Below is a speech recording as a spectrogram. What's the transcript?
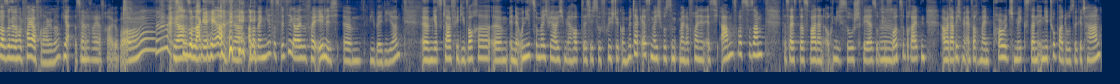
Das war sogar eine Hot-Fire-Frage, ne? ja, das war Ja. eine Feierfrage. Boah. Das ist schon so lange her. Ja, aber bei mir ist das witzigerweise voll ähnlich ähm, wie bei dir. Ähm, jetzt klar, für die Woche ähm, in der Uni zum Beispiel habe ich mir hauptsächlich so Frühstück und Mittagessen, weil ich wusste, mit meiner Freundin esse ich abends was zusammen. Das heißt, das war dann auch nicht so schwer, so viel vorzubereiten. Aber da habe ich mir einfach meinen Porridge-Mix dann in die Tupperdose getan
